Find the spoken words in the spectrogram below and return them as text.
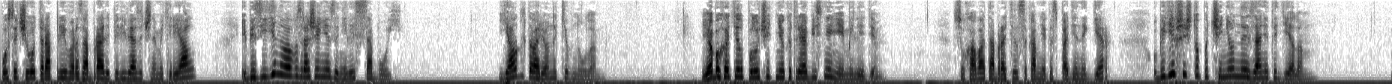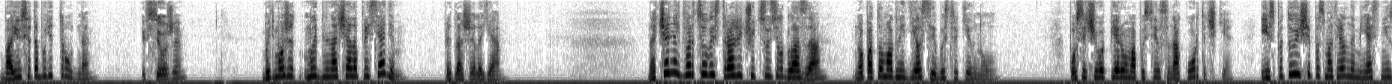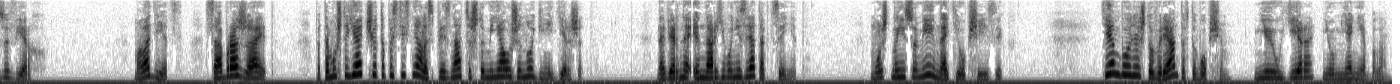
после чего торопливо разобрали перевязочный материал и без единого возражения занялись собой. Я удовлетворенно кивнула. — я бы хотел получить некоторые объяснения, миледи. Суховато обратился ко мне господин Игер, убедившись, что подчиненные заняты делом. Боюсь, это будет трудно. И все же... Быть может, мы для начала присядем? Предложила я. Начальник дворцовой стражи чуть сузил глаза, но потом огляделся и быстро кивнул. После чего первым опустился на корточки и испытующе посмотрел на меня снизу вверх. Молодец, соображает, потому что я что-то постеснялась признаться, что меня уже ноги не держат. Наверное, Энар его не зря так ценит. Может, мы и сумеем найти общий язык. Тем более, что вариантов-то, в общем, ни у Ера, ни у меня не было.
